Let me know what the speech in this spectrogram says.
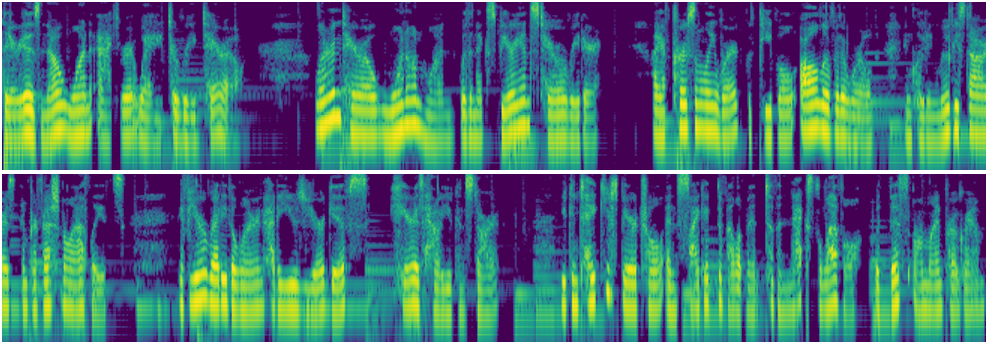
There is no one accurate way to read tarot. Learn tarot one on one with an experienced tarot reader. I have personally worked with people all over the world, including movie stars and professional athletes. If you're ready to learn how to use your gifts, here is how you can start. You can take your spiritual and psychic development to the next level with this online program.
